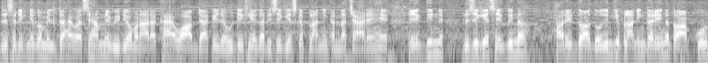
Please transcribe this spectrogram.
दृश्य देखने को मिलता है। वैसे हमने वीडियो बना रखा है, वो आप जाके ज़रूर देखिए, अगर ऋषिकेश का प्लानिंग करना चाह रहे हैं। एक दिन ऋषिकेश, एक दिन हरिद्वार दो दिन की प्लानिंग करेंगे तो आपको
